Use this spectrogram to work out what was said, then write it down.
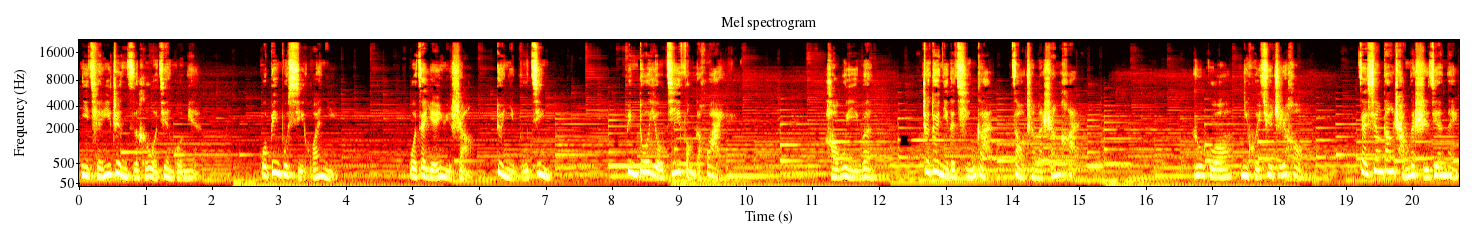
你前一阵子和我见过面，我并不喜欢你。我在言语上对你不敬，并多有讥讽的话语。毫无疑问，这对你的情感造成了伤害。如果你回去之后，在相当长的时间内，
